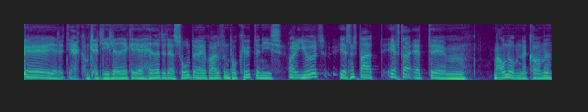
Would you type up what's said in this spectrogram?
Øh, jeg, jeg er komplet ligeglad. Jeg, jeg hader det der solbær. Jeg kunne aldrig finde på at købe den is. Og i øvrigt, jeg synes bare, at efter at øh, Magnumen er kommet,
